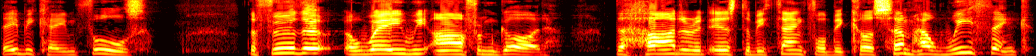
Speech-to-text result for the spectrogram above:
they became fools. The further away we are from God, the harder it is to be thankful because somehow we think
